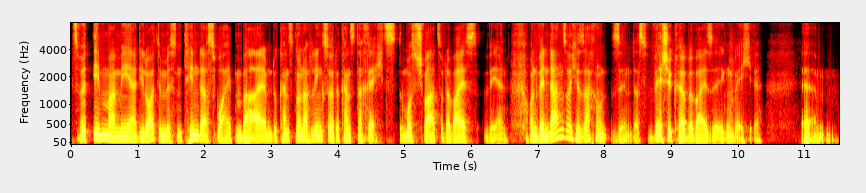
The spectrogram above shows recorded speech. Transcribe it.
Es wird immer mehr. Die Leute müssen Tinder swipen bei allem. Du kannst nur nach links oder du kannst nach rechts. Du musst schwarz oder weiß wählen. Und wenn dann solche Sachen sind, dass Wäschekörbeweise irgendwelche ähm,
